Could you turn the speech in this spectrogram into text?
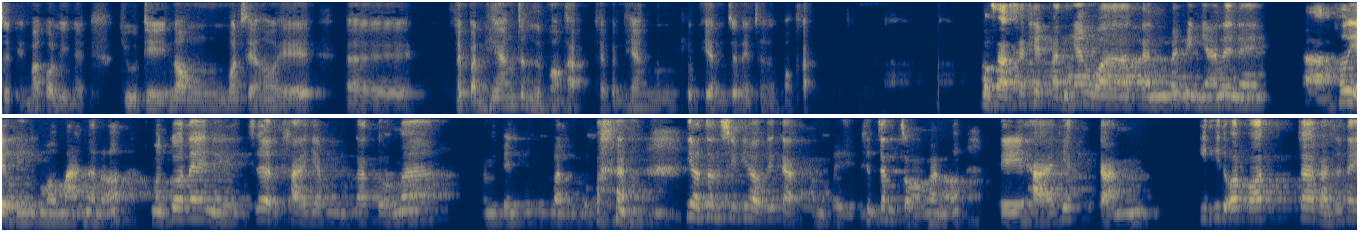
จะเห็นมาเกาหลีเนี่ยอยู่ที่น้องมันเสียงเฮาเฮเอ่อให้ปันแฮงจังหือพองครับให้ปันแฮงลูกเฮ็ดจังได๋จังหือพองครับ ภาษาแค่แค่ปันแห้งว่ากันไม่เป็นอย่างในในอ่าเขาอย่าไปมาหมางะเนาะมันก็ได้ในเชื่อคายำลาตัวมามันเป็นบันลุบานเยาจันชีวิตเขาได้กะทำไปขึ้นจันจองอะเนาะเอหาเหตุการณ์อีดอีดออดออดจ้าก็จะได้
